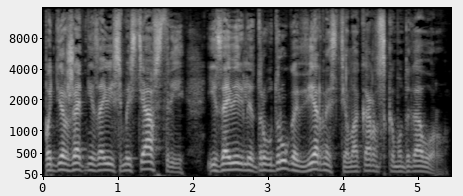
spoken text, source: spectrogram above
поддержать независимость Австрии и заверили друг друга в верности Лакарнскому договору.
